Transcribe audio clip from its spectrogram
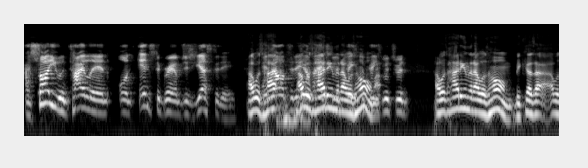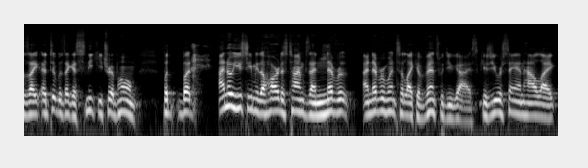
I saw you in Thailand on Instagram just yesterday. I was And hi- today I was I'm hiding that I was home. which would- I was hiding that I was home because I, I was like it was like a sneaky trip home. But but I know you used to give me the hardest time because I never I never went to like events with you guys because you were saying how like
